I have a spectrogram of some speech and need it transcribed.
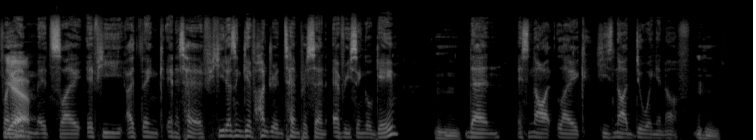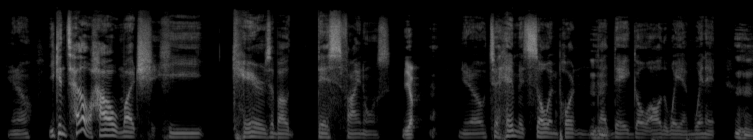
For Yeah. him, it's like if he, I think in his head, if he doesn't give hundred and ten percent every single game, hmm then it's not like he's not doing enough. hmm You know, you can tell how much he cares about this finals. Yep. You know, to him, it's so important Mhm. that they go all the way and win it. hmm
